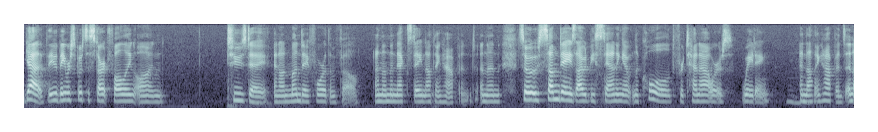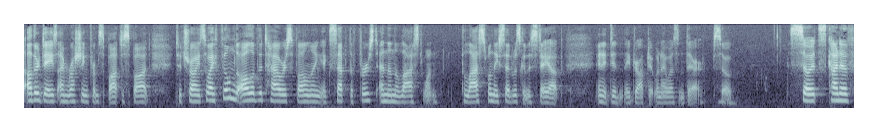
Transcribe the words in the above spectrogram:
yeah, they, they were supposed to start falling on Tuesday, and on Monday, four of them fell. And then the next day, nothing happened. And then, so some days I would be standing out in the cold for 10 hours waiting, and mm-hmm. nothing happens. And other days I'm rushing from spot to spot to try. So I filmed all of the towers falling except the first and then the last one. The last one they said was going to stay up, and it didn't. They dropped it when I wasn't there. So, mm-hmm. so it's kind of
